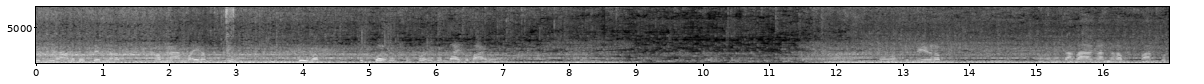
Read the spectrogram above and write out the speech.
รุ่นนี้ถ้าระบบเต็มนะครับทำงานไปครับสู้กับซุปเปอร์ซุปเปอร์ให้มันได้สบายเลยก็คลิปนี้นะครับอ่าหลังจากลากันนะครับฝากกด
